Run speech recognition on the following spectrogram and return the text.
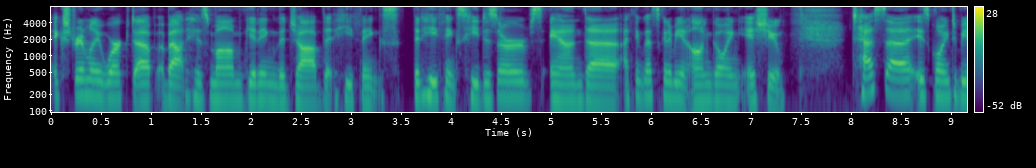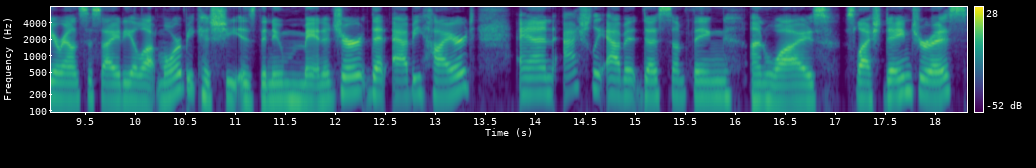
extremely worked up about his mom getting the job that he thinks that he thinks he deserves. And uh, I think that's going to be an ongoing issue. Tessa is going to be around society a lot more because she is the new manager that Abby hired. And Ashley Abbott does something unwise slash dangerous.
